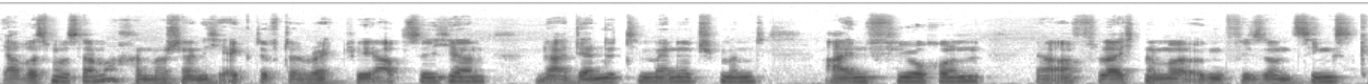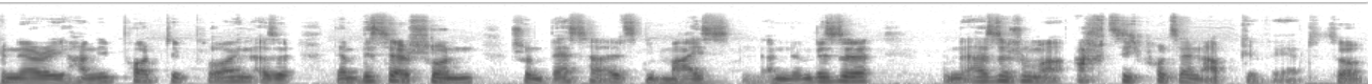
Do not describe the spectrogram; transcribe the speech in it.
ja, was muss er machen? Wahrscheinlich Active Directory absichern, ein Identity Management einführen, ja, vielleicht nochmal irgendwie so ein Things Canary Honeypot deployen. Also dann bist du ja schon, schon besser als die meisten. Dann, dann bist du dann hast du schon mal 80 Prozent abgewehrt. So,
